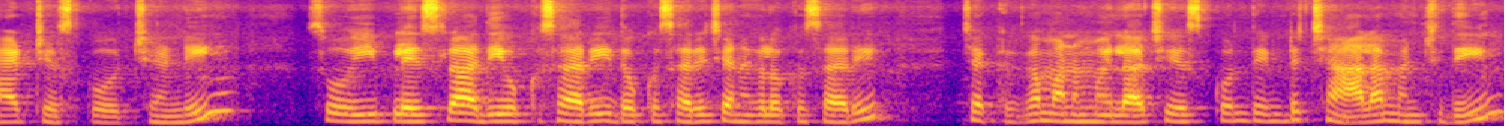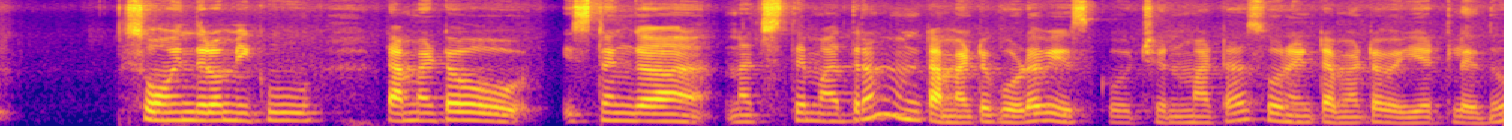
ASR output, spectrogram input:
యాడ్ చేసుకోవచ్చండి. సో ఈ ప్లేస్లో అది ఒకసారి ఇది ఒకసారి శనగలు ఒకసారి చక్కగా మనం ఇలా చేసుకొని తింటే చాలా మంచిది. సో ఇందులో మీకు టమాటో ఇష్టంగా నచ్చితే మాత్రం టమాటో కూడా వేసుకోవచ్చు అనమాట సో నేను టమాటో వేయట్లేదు.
